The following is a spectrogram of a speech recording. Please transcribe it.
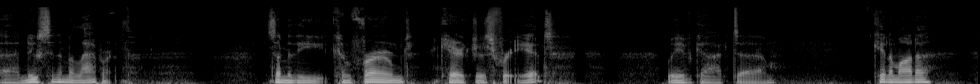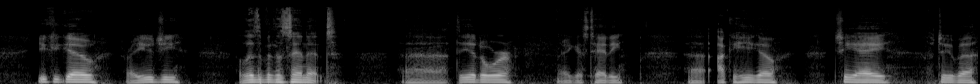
uh, New Cinema Labyrinth some of the confirmed characters for it. We've got um, Kinemata, Yukiko, Ryuji, Elizabeth is in it, uh, Theodore, I guess Teddy, uh, Akihiko, Chie, Futaba,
